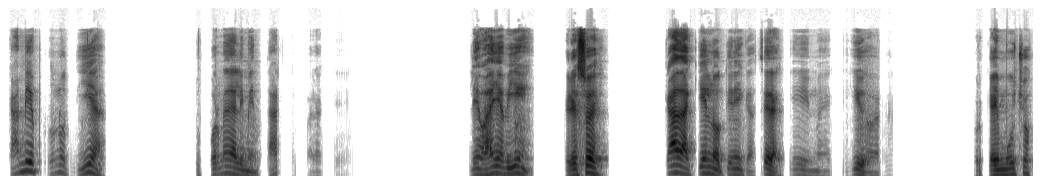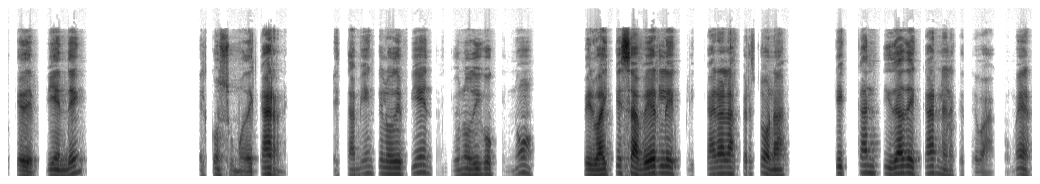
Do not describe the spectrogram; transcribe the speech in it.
Cambie por unos días su forma de alimentarse para que le vaya bien. Pero eso es, cada quien lo tiene que hacer. Aquí no es exigido, ¿verdad? Porque hay muchos que defienden el consumo de carne. Está bien que lo defiendan, yo no digo que no, pero hay que saberle explicar a las personas qué cantidad de carne es la que te vas a comer.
